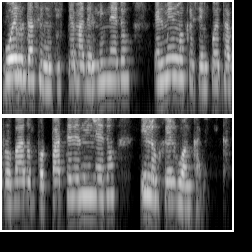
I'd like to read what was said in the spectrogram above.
cuentas en el sistema del Minedo, el mismo que se encuentra aprobado por parte del Minedo y la UGEL Huancalica.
